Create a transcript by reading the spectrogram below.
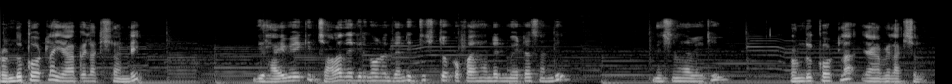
రెండు కోట్ల యాభై లక్షలు అండి. ఇది హైవేకి చాలా దగ్గరగా ఉంటుందండి జస్ట్ ఒక ఫైవ్ హండ్రెడ్ మీటర్స్ అండి. నేషనల్ హైవేకి రెండు కోట్ల యాభై లక్షలు.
